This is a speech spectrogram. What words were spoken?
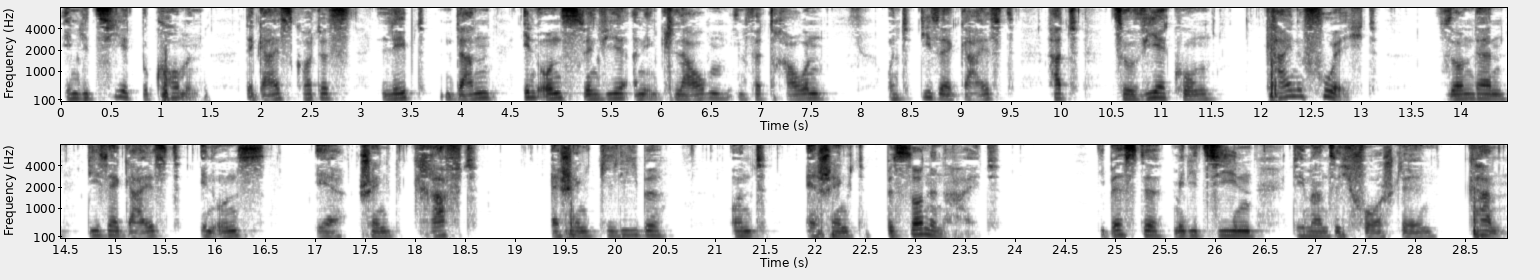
indiziert bekommen. Der Geist Gottes lebt dann in uns, wenn wir an ihn glauben, ihm vertrauen. Und dieser Geist hat zur Wirkung keine Furcht, sondern dieser Geist in uns, er schenkt Kraft, er schenkt Liebe und er schenkt Besonnenheit. Die beste Medizin, die man sich vorstellen kann.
